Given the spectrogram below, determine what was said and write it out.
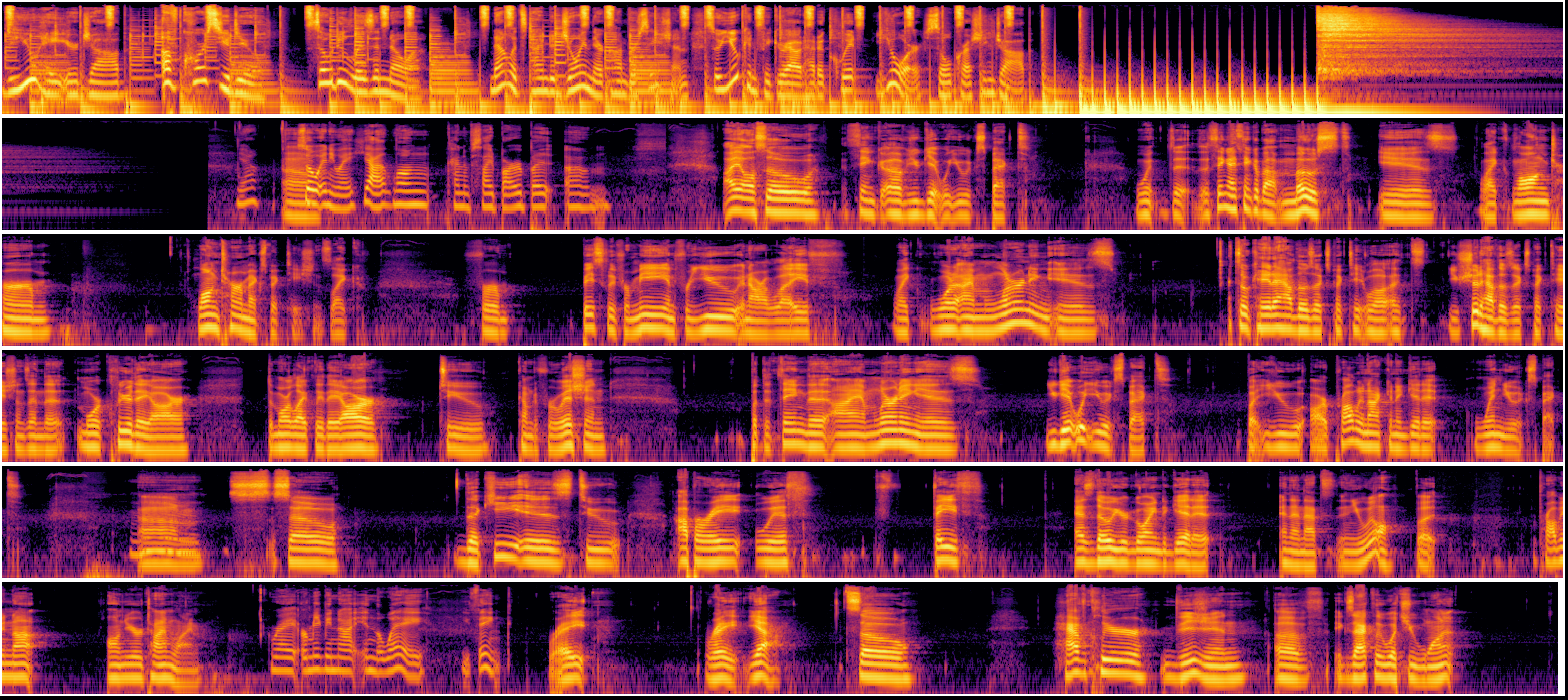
Do you hate your job? Of course you do. So do Liz and Noah. Now it's time to join their conversation so you can figure out how to quit your soul crushing job. Yeah. Um, so anyway, yeah, long kind of sidebar, but um I also think of you get what you expect. What the the thing I think about most is like long term long term expectations. Like for basically for me and for you in our life, like what I'm learning is it's okay to have those expectations. Well, it's you should have those expectations, and the more clear they are, the more likely they are to come to fruition. But the thing that I am learning is you get what you expect, but you are probably not going to get it when you expect. Um, so the key is to operate with faith as though you're going to get it, and then that's and you will, but probably not on your timeline. Right, or maybe not in the way you think. Right. Right. Yeah. So have clear vision of exactly what you want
